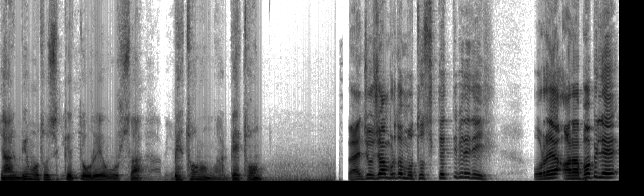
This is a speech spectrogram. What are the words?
Yani bir motosikletle oraya vursa beton onlar beton. Bence hocam burada motosikletli bile değil. Oraya araba bile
